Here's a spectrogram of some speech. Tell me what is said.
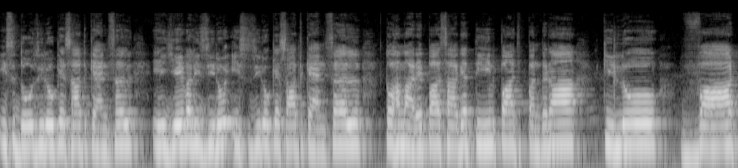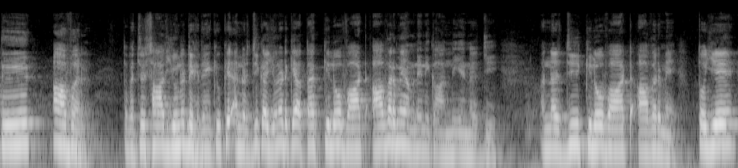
इस दो ज़ीरो के साथ कैंसल ये वाली ज़ीरो, इस ज़ीरो के साथ कैंसल तो हमारे पास आ गया तीन, पाँच, पंद्रह किलो वाट आवर। तो बच्चों सात यूनिट लिख दें, क्योंकि एनर्जी का यूनिट क्या होता है? किलो वाट आवर में हमने निकालनी है एनर्जी एनर्जी किलो वाट आवर में। तो ये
